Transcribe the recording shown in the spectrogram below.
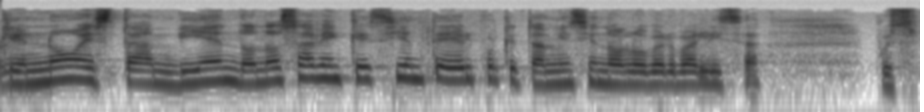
que no están viendo, no saben qué siente él porque también si no lo verbaliza, pues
